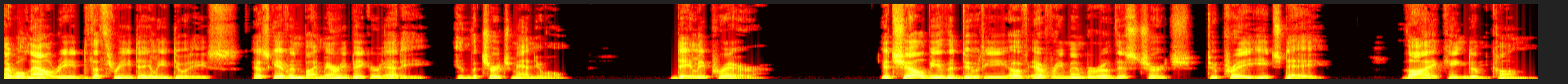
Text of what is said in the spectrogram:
I will now read the three daily duties as given by Mary Baker Eddy in the Church Manual. Daily Prayer. It shall be the duty of every member of this church to pray each day, Thy kingdom come.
